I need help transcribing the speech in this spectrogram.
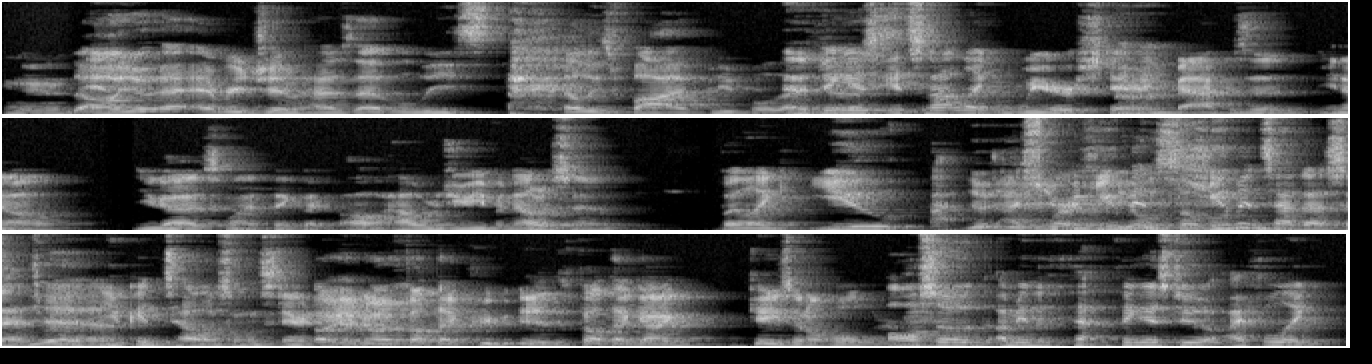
yeah. Oh, you, every gym has at least at least five people. That And the thing just- is, it's not like we're staring back as in, you know, you guys might think like, oh, how would you even notice him? But like you, I, You- I swear, can feel humans someone. humans have that sense. Yeah, Yeah. you can tell if someone's staring. Oh at yeah, no, I felt that creep. It felt that guy gazing a hole. through me. Also, I mean, the th- thing is, too, I feel like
